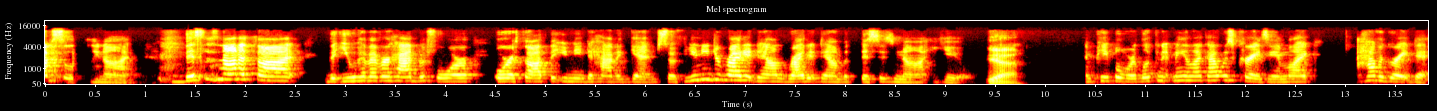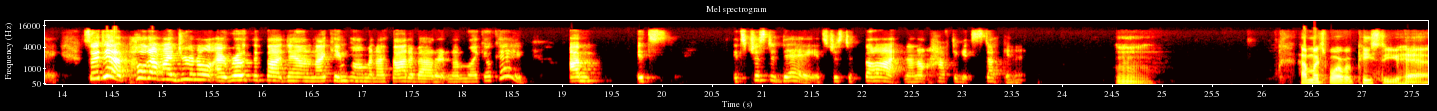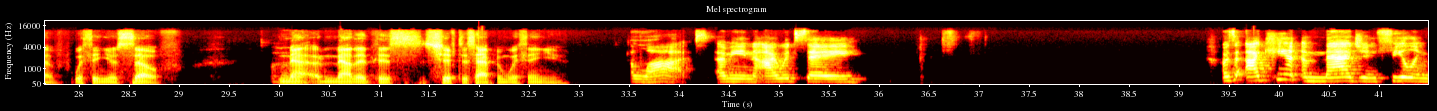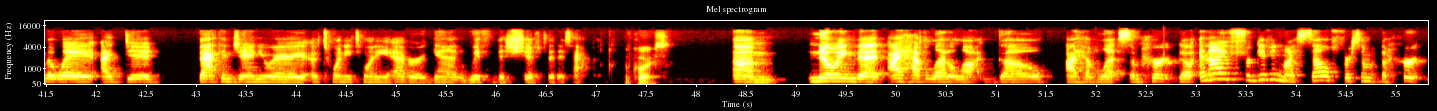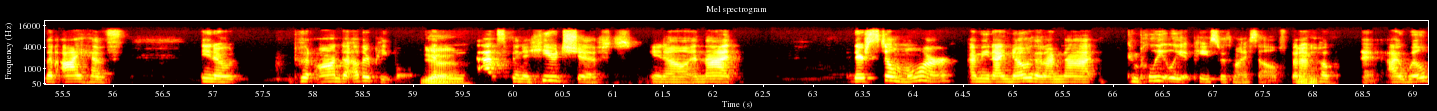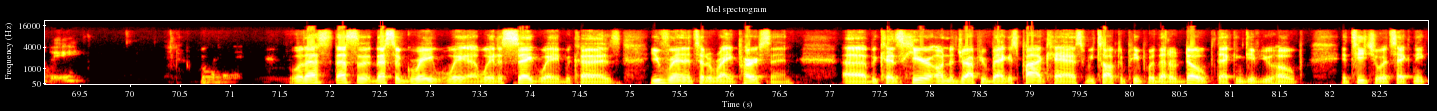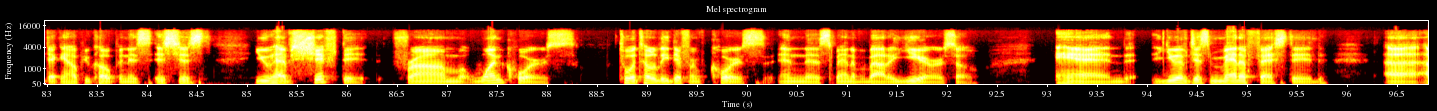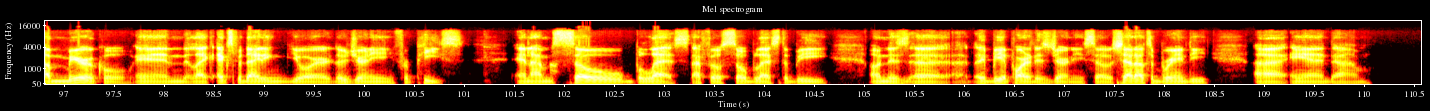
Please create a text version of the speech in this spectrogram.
absolutely not. This is not a thought that you have ever had before or a thought that you need to have again. So if you need to write it down, write it down, but this is not you. Yeah. And people were looking at me like I was crazy. I'm like, have a great day. So I did. I pulled out my journal, I wrote the thought down, and I came home and I thought about it. And I'm like, okay, I'm it's it's just a day, it's just a thought, and I don't have to get stuck in it. Mm. How much more of a peace do you have within yourself now now that this shift has happened within you a lot i mean i would say I, was, I can't imagine feeling the way i did back in january of 2020 ever again with the shift that has happened of course um, knowing that i have let a lot go i have let some hurt go and i've forgiven myself for some of the hurt that i have you know put on to other people. Yeah. And that's been a huge shift, you know, and that there's still more. I mean, I know that I'm not completely at peace with myself, but mm-hmm. I'm hoping I will be. Well, that's that's a that's a great way a way to segue because you've ran into the right person. Uh, because here on the Drop Your Baggage podcast, we talk to people that are dope that can give you hope and teach you a technique that can help you cope. And it's it's just you have shifted from one course to a totally different course in the span of about a year or so. And you have just manifested uh, a miracle in like expediting your their journey for peace. And I'm so blessed. I feel so blessed to be on this, uh, be a part of this journey. So shout out to Brandy, uh, and um,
